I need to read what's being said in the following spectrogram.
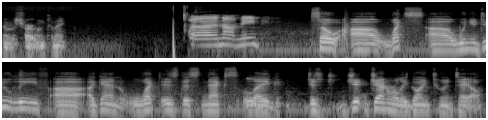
Have a short one tonight. Uh, not me. So, uh, what's uh, when you do leave uh, again? What is this next leg just g- generally going to entail?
